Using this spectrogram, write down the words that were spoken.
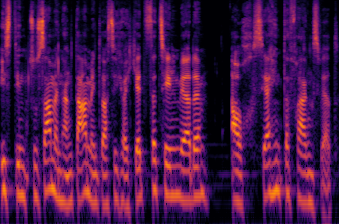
ist im Zusammenhang damit, was ich euch jetzt erzählen werde, auch sehr hinterfragenswert.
